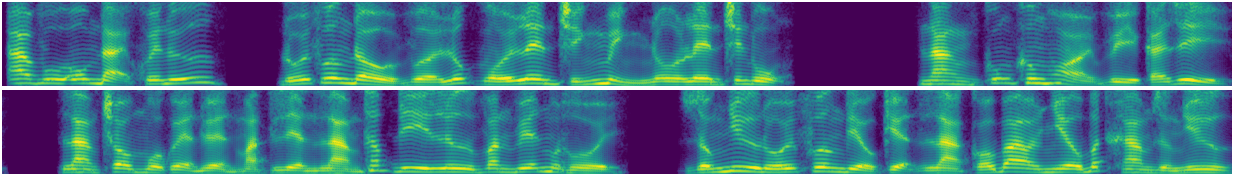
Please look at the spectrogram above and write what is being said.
A vu ôm đại khuê nữ, đối phương đầu vừa lúc gối lên chính mình nô lên trên bụng. Nàng cũng không hỏi vì cái gì, làm cho mùa quyển uyển mặt liền làm thấp đi Lư Văn Viễn một hồi, giống như đối phương điều kiện là có bao nhiêu bất kham dường như.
